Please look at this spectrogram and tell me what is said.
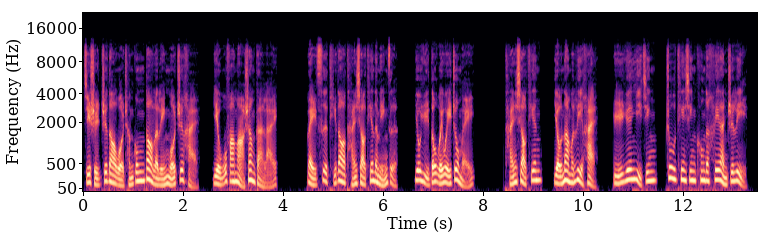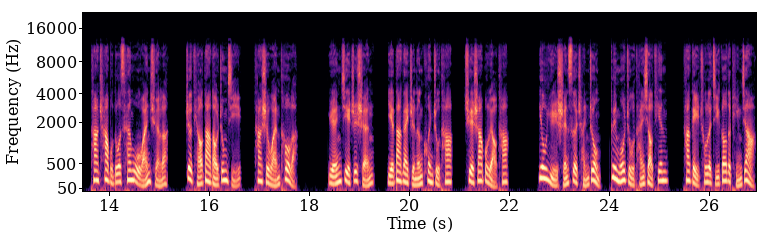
即使知道我成功到了灵魔之海，也无法马上赶来。每次提到谭啸天的名字，忧郁都微微皱眉。谭啸天有那么厉害？于渊一惊，诸天星空的黑暗之力，他差不多参悟完全了。这条大道终极，他是玩透了。元界之神也大概只能困住他，却杀不了他。幽语神色沉重，对魔主谈笑天，他给出了极高的评价，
